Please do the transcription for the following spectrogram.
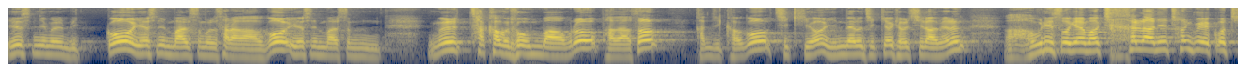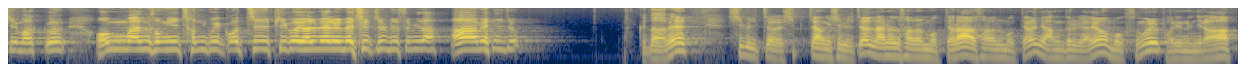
예수님을 믿고 예수님 말씀을 사랑하고 예수님 말씀을 착하고 좋은 마음으로 받아서 간직하고 지키어 인내로 지켜 결실하면은 아, 우리 속에 막 찬란히 천국의 꽃이 막 그 억만송이 천국의 꽃이 피고 열매를 맺힐 줄 믿습니다. 아멘이죠. 그 다음에 11절, 10장 11절 나는 선을 먹자라 선을 먹자는 양들을 위하여 목숨을 버리느니라.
